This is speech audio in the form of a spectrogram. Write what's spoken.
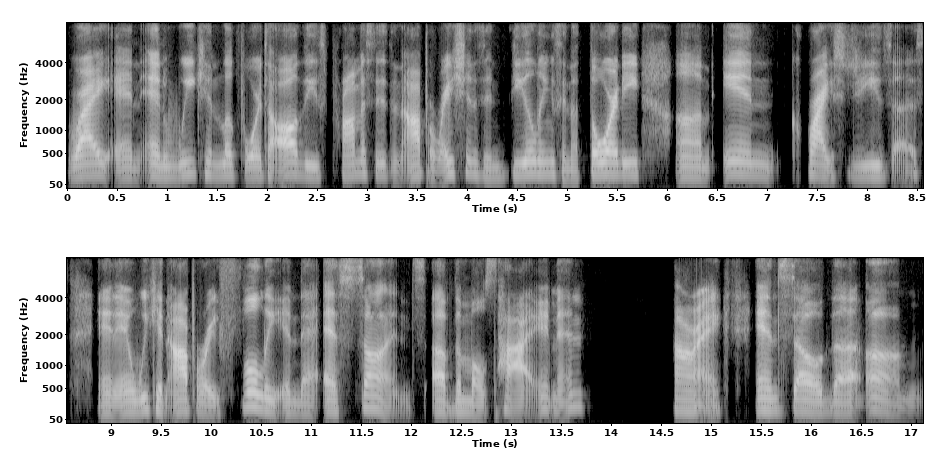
right? And and we can look forward to all these promises and operations and dealings and authority um in christ jesus. And and we can operate fully in that as sons of the most high. Amen all right. And so the um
